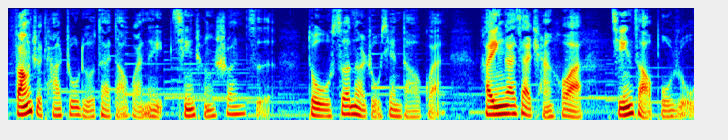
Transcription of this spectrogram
防止它驻留在导管内形成栓子，堵塞呢乳腺导管。还应该在产后啊尽早哺乳。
